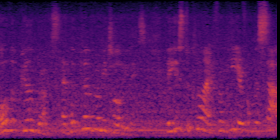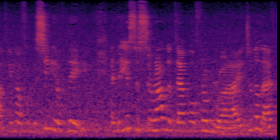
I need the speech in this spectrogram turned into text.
all the pilgrims at the pilgrimage holidays, they used to climb from here, from the south, you know, from the city of David. And they used to surround the temple from right to the left.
